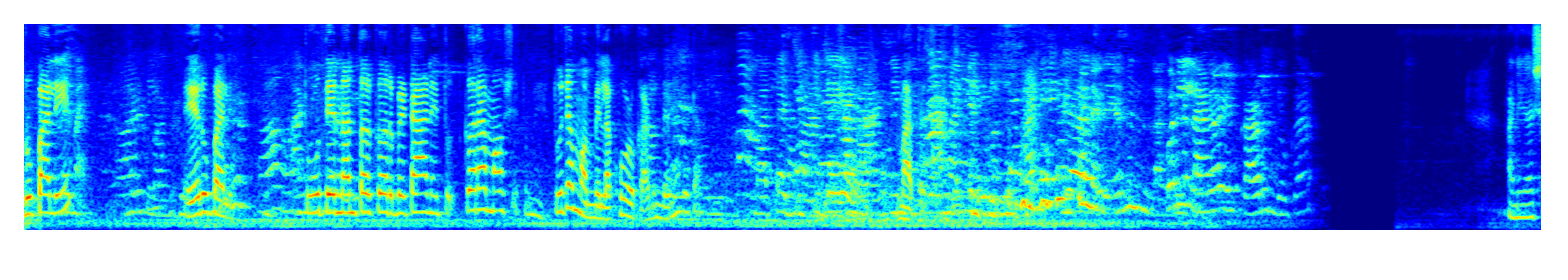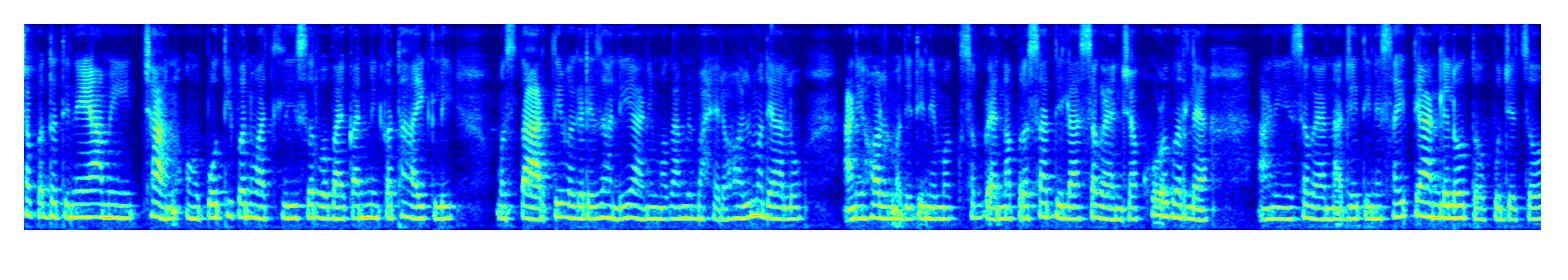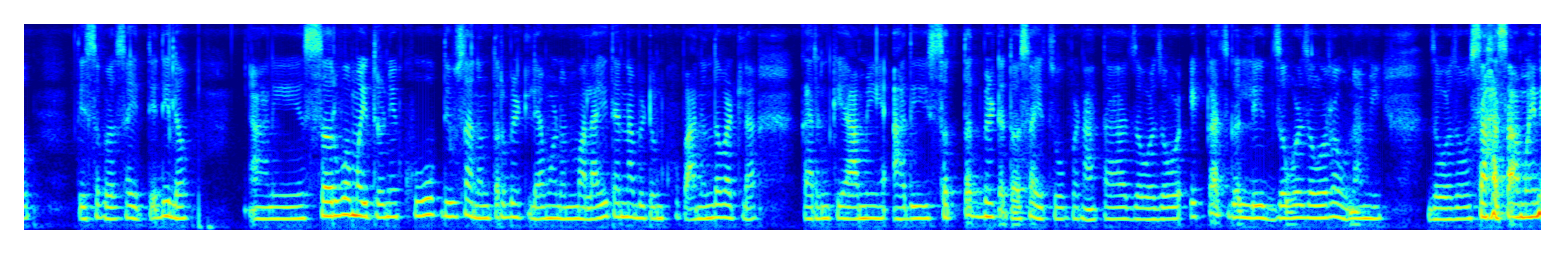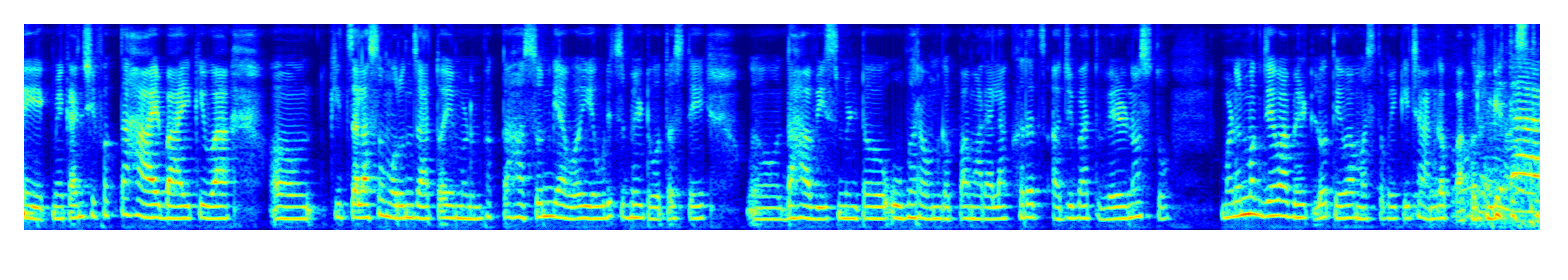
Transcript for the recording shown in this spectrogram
रुपाली? ए रुपाली. तू ते नंतर कर बेटा आणि तू करा मावशी तुम्ही. तुझ्या मम्मीला खोळ काढून दे ना बेटा. माता काढून देऊ का? आणि अशा पद्धतीने आम्ही छान पोथी पण वाचली सर्व बायकांनी कथा ऐकली मस्त आरती वगैरे झाली आणि मग आम्ही बाहेर हॉलमध्ये आलो आणि हॉलमध्ये तिने मग सगळ्यांना प्रसाद दिला सगळ्यांच्या खोळ भरल्या आणि सगळ्यांना जे तिने साहित्य आणलेलं होतं पूजेचं ते सगळं साहित्य दिलं. आणि सर्व मैत्रिणी खूप दिवसानंतर भेटल्या म्हणून मलाही त्यांना भेटून खूप आनंद वाटला. कारण की आम्ही आधी सतत भेटत असायचो पण आता जवळजवळ एकाच गल्लीत जवळजवळ राहून आम्ही जवळजवळ सहा सहा महिने एकमेकांशी फक्त हाय बाय किंवा की चला समोरून जातो आहे म्हणून फक्त हसून घ्यावं एवढीच भेट होत असते. दहा वीस मिनटं उभं राहून गप्पा मारायला खरंच अजिबात वेळ नसतो. म्हणून मग जेव्हा भेटलो तेव्हा मस्तपैकी छान गप्पा करून घेत असतो.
